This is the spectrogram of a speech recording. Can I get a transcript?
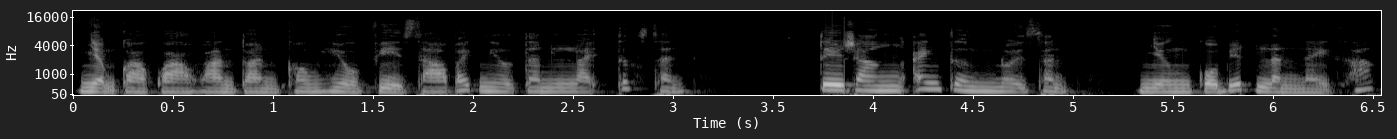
Nhậm quả quả hoàn toàn không hiểu vì sao Bách Nghiêu Tân lại tức giận. Tuy rằng anh thường nổi giận, nhưng cô biết lần này khác.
